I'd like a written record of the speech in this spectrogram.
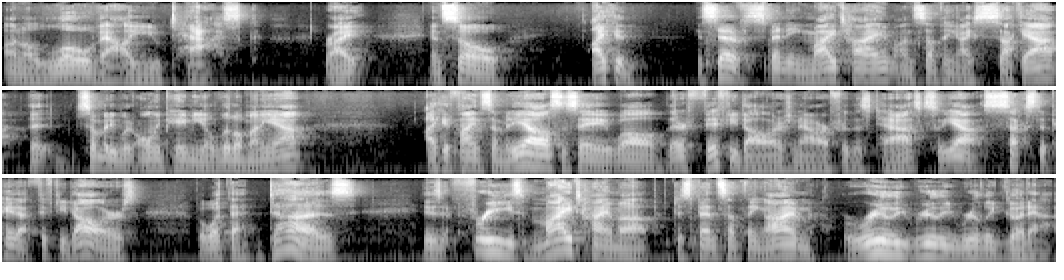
on a low value task, right? And so I could instead of spending my time on something I suck at that somebody would only pay me a little money at, I could find somebody else and say, well, they're $50 an hour for this task. So yeah, it sucks to pay that $50, but what that does is it frees my time up to spend something I'm really, really, really good at.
